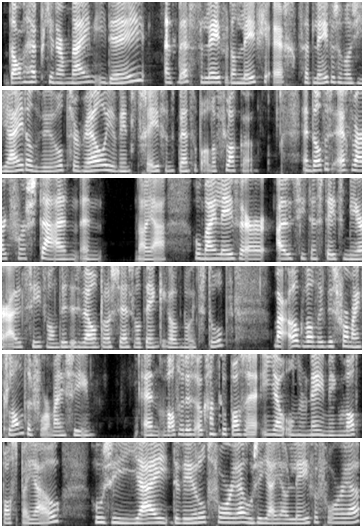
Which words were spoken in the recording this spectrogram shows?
dan heb je naar mijn idee het beste leven, dan leef je echt het leven zoals jij dat wilt, terwijl je winstgevend bent op alle vlakken. En dat is echt waar ik voor sta. En, en nou ja, hoe mijn leven eruit ziet en steeds meer uitziet. Want dit is wel een proces wat denk ik ook nooit stopt. Maar ook wat ik dus voor mijn klanten voor mij zie. En wat we dus ook gaan toepassen in jouw onderneming. Wat past bij jou? Hoe zie jij de wereld voor je? Hoe zie jij jouw leven voor je?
